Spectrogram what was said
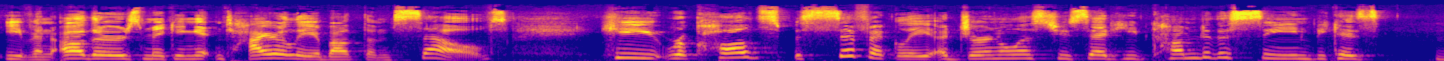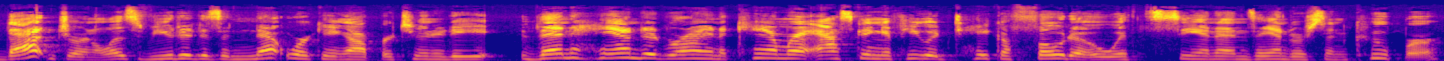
even others making it entirely about themselves. He recalled specifically a journalist who said he'd come to the scene because that journalist viewed it as a networking opportunity, then handed Ryan a camera asking if he would take a photo with CNN's Anderson Cooper.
